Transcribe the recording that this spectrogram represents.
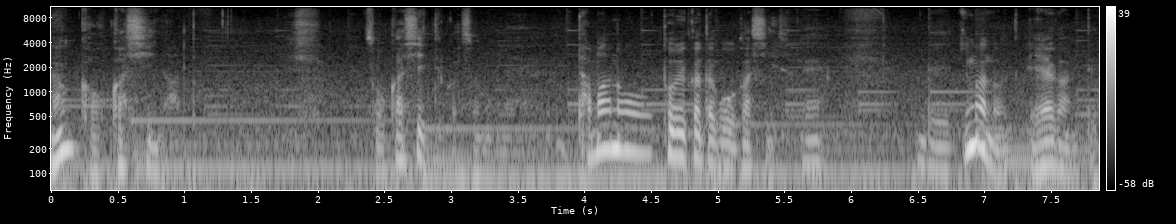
なんかおかしいなと。そうおかしいっていうかそのね球の飛び方がおかしいですね。で今のエアガンってね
